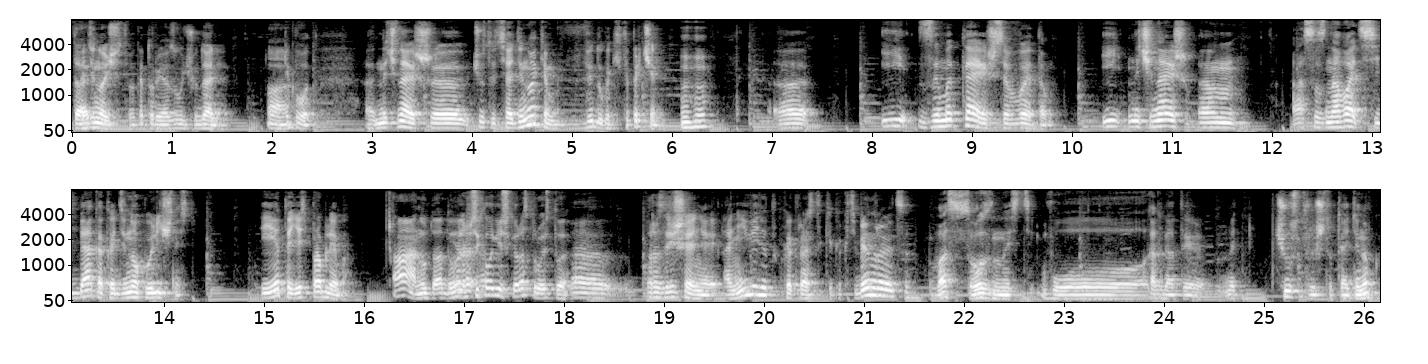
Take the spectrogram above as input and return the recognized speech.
Так. одиночества, которую я озвучу далее. А, Так вот, э, начинаешь э, чувствовать себя одиноким ввиду каких-то причин. Э, и замыкаешься в этом. И начинаешь эм, осознавать себя как одинокую личность. И это есть проблема. А, ну да, да, это Ра- психологическое расстройство. Э, разрешение они видят, как раз таки, как тебе нравится, в осознанности. Вот. Когда ты чувствуешь, что ты одинок,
